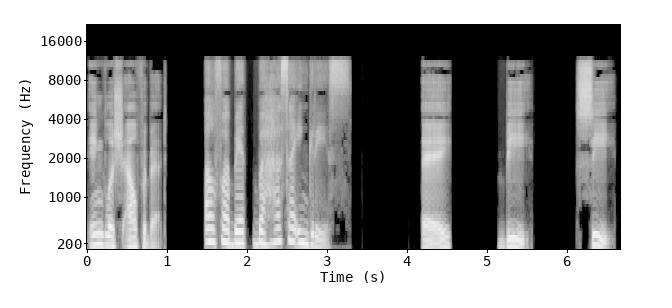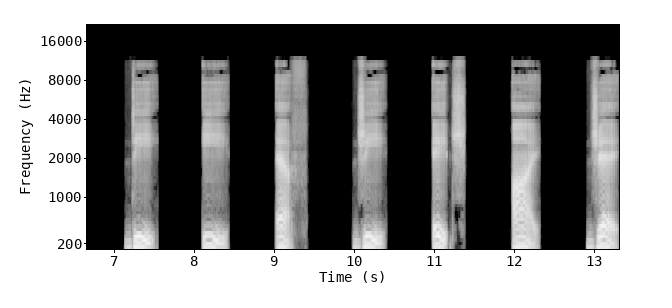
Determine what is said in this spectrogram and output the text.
English alphabet. Alfabet Bahasa Inggris. A, B, C, D, E, F, G, H, I, J,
